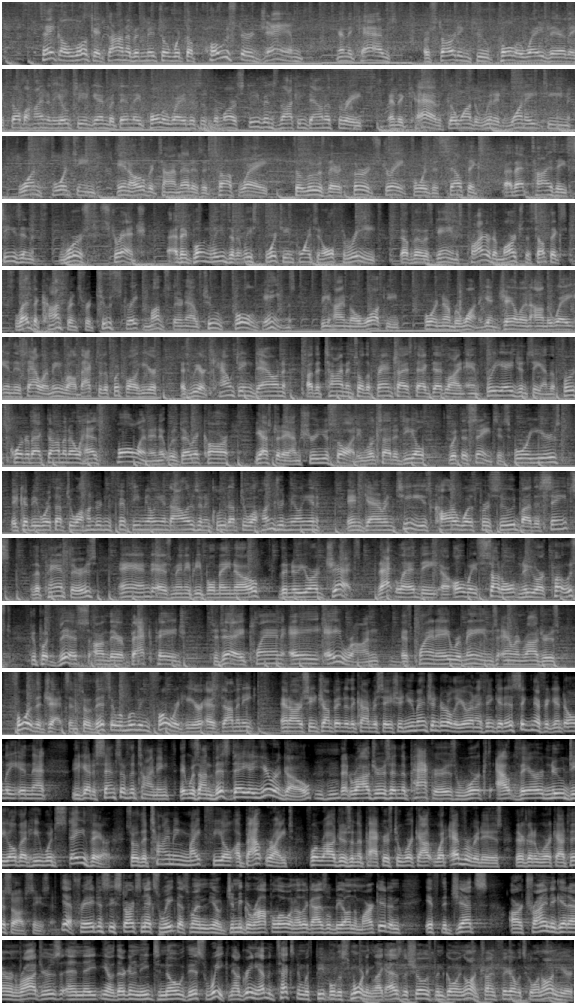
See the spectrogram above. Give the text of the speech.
Take a look at Donovan Mitchell with the poster jam. And the Cavs are starting to pull away there. They fell behind in the OT again, but then they pull away. This is Lamar Stevens knocking down a three, and the Cavs go on to win it 118 114 in overtime. That is a tough way to lose their third straight for the Celtics. Uh, that ties a season worst stretch. Uh, they've blown leads of at least 14 points in all three of those games. Prior to March, the Celtics led the conference for two straight months. They're now two full games behind Milwaukee for number one. Again, Jalen on the way in this hour. Meanwhile, back to the football here as we are counting down uh, the time until the franchise tag deadline and free agency. And the first quarterback domino has fallen, and it was Derek Carr yesterday. I'm sure you saw it. He works out a deal with the Saints. It's four years. It could be worth up to $150 million and include up to 100 million in guarantees. Carr was pursued by the Saints, the Panthers, and as many people may know, the New York Jets. That led the uh, always subtle New York Post to put this on their back page today Plan A Aaron, as Plan A remains Aaron Rodgers for the Jets. And so this, we're moving forward here as Dominique and RC jump into the conversation. You mentioned earlier, and I think it is significant only in that you get a sense of the timing. It was on this day a year ago mm-hmm. that Rodgers and the Packers worked out their new deal that he would stay there. So the timing might feel about right for Rodgers and the Packers to work out whatever it is they're going to work out this offseason. Yeah, free agency starts next week. That's when you know Jimmy Garoppolo and other guys will be on the market. And if the Jets are trying to get Aaron Rodgers, and they you know they're going to need to know this week. Now, Greeny, I've been texting with people this morning, like as the show's been going on, trying to figure out what's going on here.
